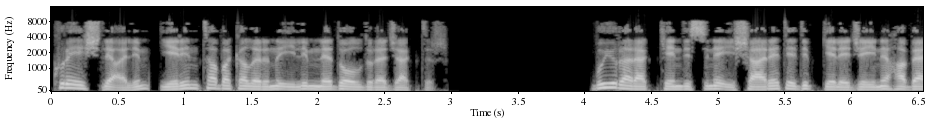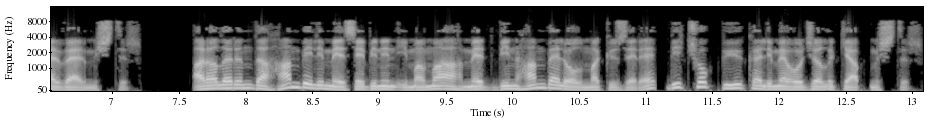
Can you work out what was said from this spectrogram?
Kureyşli alim, yerin tabakalarını ilimle dolduracaktır. Buyurarak kendisine işaret edip geleceğini haber vermiştir. Aralarında Hanbeli mezhebinin imamı Ahmed bin Hanbel olmak üzere, birçok büyük alime hocalık yapmıştır.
